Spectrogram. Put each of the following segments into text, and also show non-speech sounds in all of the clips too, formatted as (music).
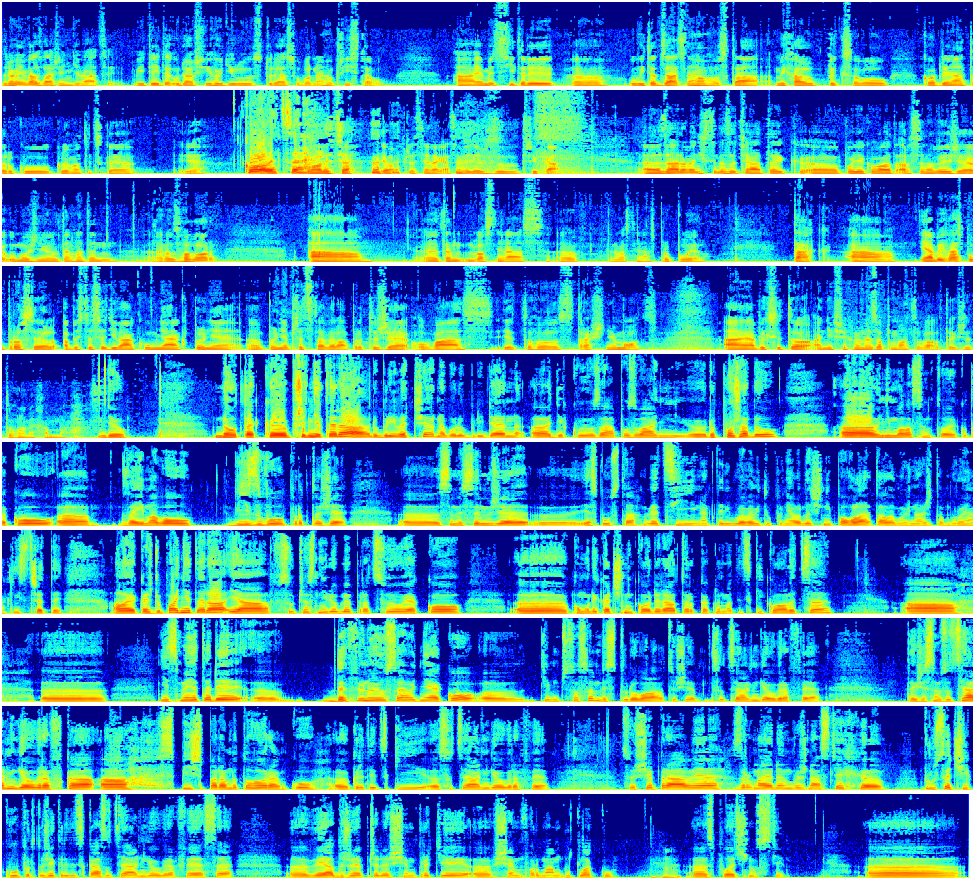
Zdravím vás, vážení diváci. Vítejte u dalšího dílu Studia Svobodného přístavu. A je mi ctí tady uh, uvítat zácného hosta, Michalu Plixovou, koordinátorku klimatické je. Koalice. Koalice, (laughs) jo, přesně tak, já jsem věděl, že jsou to 3K. Eh, zároveň chci na začátek uh, poděkovat Arsenovi, že umožnil tenhle ten rozhovor a ten vlastně nás, ten vlastně nás propojil. Tak a já bych vás poprosil, abyste se divákům nějak plně, eh, plně představila, protože o vás je toho strašně moc a já bych si to ani všechno nezapamatoval, takže tohle nechám na vás. Jo. No tak eh, předně teda dobrý večer nebo dobrý den a děkuji za pozvání eh, do pořadu. Vnímala jsem to jako takovou zajímavou výzvu, protože si myslím, že eh, je spousta věcí, na které budeme mít úplně odlišný pohled, ale možná, že tam budou nějaký střety. Ale každopádně teda já v současné době pracuji jako eh, komunikační koordinátorka klimatické koalice a nicméně tedy definuju se hodně jako tím, co jsem vystudovala, což je sociální geografie. Takže jsem sociální geografka a spíš spadám do toho ranku eh, kritický eh, sociální geografie, což je právě zrovna jeden možná z těch eh, průsečíků, protože kritická sociální geografie se vyjadřuje především proti všem formám útlaku mm-hmm. společnosti.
